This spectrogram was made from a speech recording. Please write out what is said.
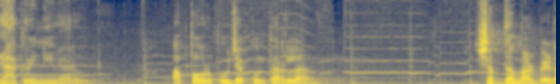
ಯಾಕ್ರಿ ನೀವ್ಯಾರು ಅಪ್ಪ ಅವ್ರು ಪೂಜೆಗೆ ಕುಂತಾರಲ್ಲ ಶಬ್ದ ಮಾಡಬೇಡ.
